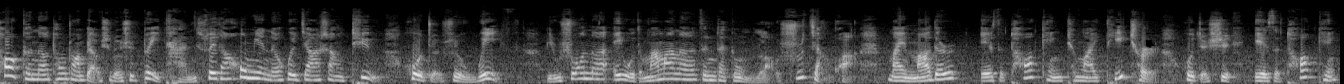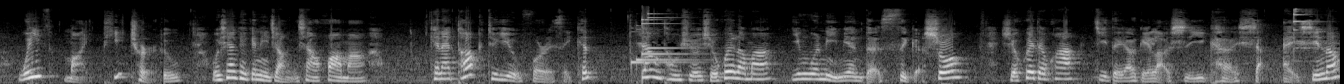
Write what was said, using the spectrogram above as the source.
Talk 呢，通常表示的是对谈，所以它后面呢会加上 to 或者是 with。比如说呢，诶，我的妈妈呢正在跟我们老师讲话。My mother is talking to my teacher，或者是 is talking with my teacher。我现在可以跟你讲一下话吗？Can I talk to you for a second？让同学学会了吗？英文里面的四个说，学会的话记得要给老师一颗小爱心哦。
